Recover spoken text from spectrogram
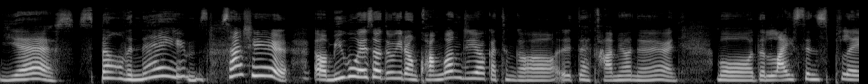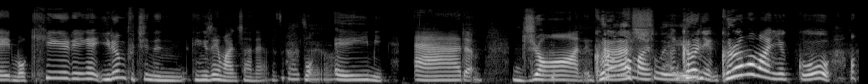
Yes, spell the names. 사실 어, 미국에서도 이런 관광 지역 같은 거 일단 가면은 뭐 the license plate, 뭐 키링에 이름 붙이는 굉장히 많잖아요. 그래서 뭐 맞아요. Amy, Adam, John 그런. 것만 그러니 그런 것만 있고 막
